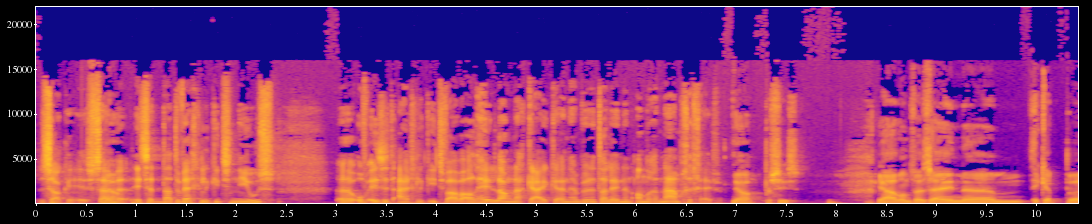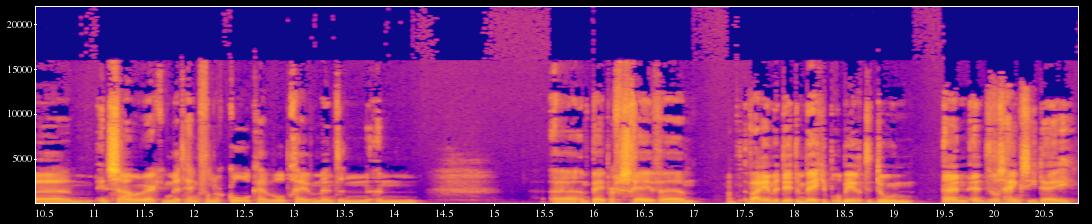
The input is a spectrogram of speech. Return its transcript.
zakken is. Zijn we, is het daadwerkelijk iets nieuws? Uh, of is het eigenlijk iets waar we al heel lang naar kijken en hebben we het alleen een andere naam gegeven? Ja, precies. Ja, want wij zijn. Uh, ik heb uh, in samenwerking met Henk van der Kolk hebben we op een gegeven moment een, een, uh, een paper geschreven. waarin we dit een beetje proberen te doen. En, en het was Henks idee.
